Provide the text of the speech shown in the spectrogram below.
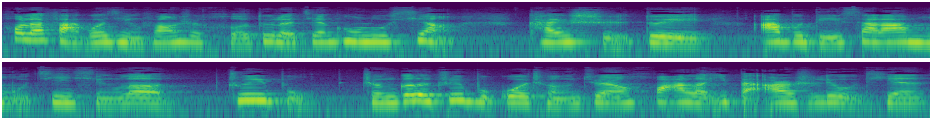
后来法国警方是核对了监控录像，开始对阿布迪萨拉姆进行了。追捕整个的追捕过程居然花了一百二十六天，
